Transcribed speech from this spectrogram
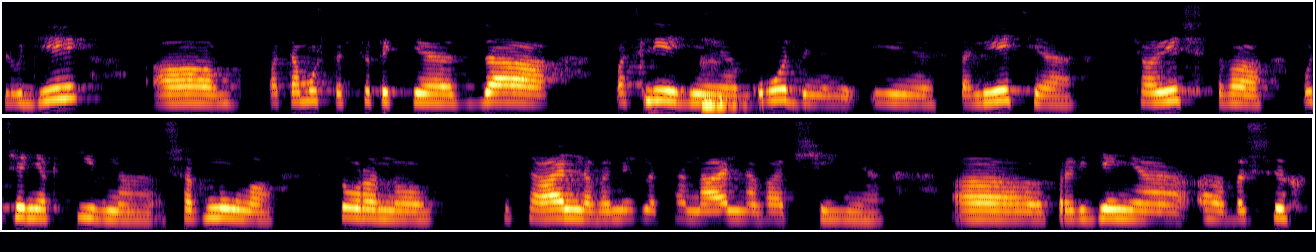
людей, а, потому что все-таки за последние годы и столетия человечество очень активно шагнуло в сторону социального, межнационального общения, проведения а, больших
